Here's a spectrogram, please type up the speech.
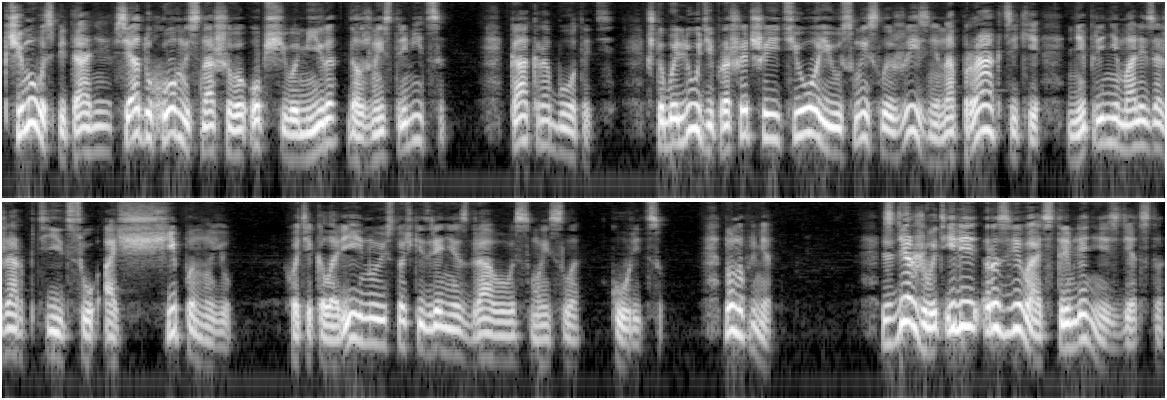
К чему воспитание, вся духовность нашего общего мира должны стремиться? Как работать, чтобы люди, прошедшие теорию смысла жизни, на практике не принимали за жар птицу, ощипанную, хоть и калорийную с точки зрения здравого смысла, курицу? Ну, например, сдерживать или развивать стремление с детства.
